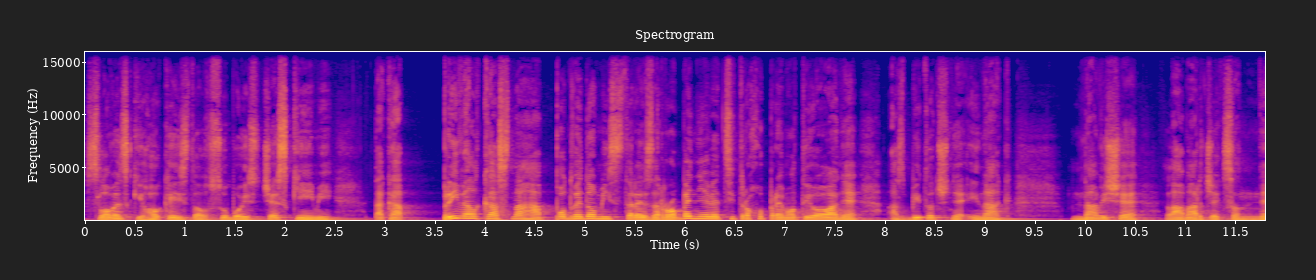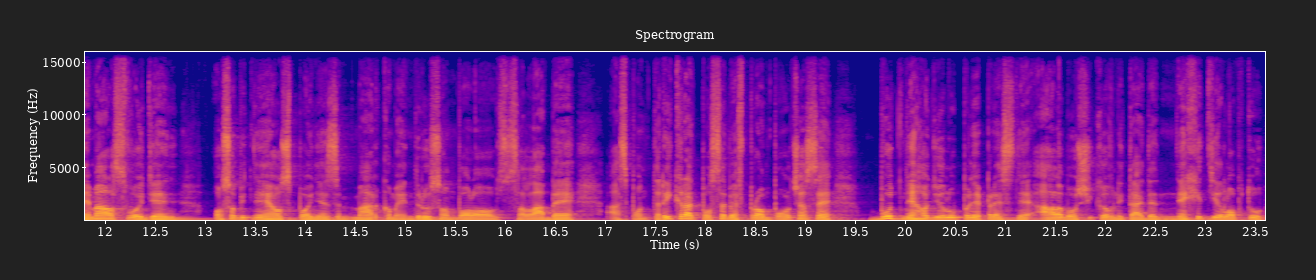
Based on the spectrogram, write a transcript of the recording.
slovenských hokejistov v súboji s českými. Taká priveľká snaha, podvedomý stres, robenie veci trochu premotivovane a zbytočne inak. Navyše Lamar Jackson nemal svoj deň, osobitne jeho spojenie s Markom Andrewsom bolo slabé, aspoň trikrát po sebe v prvom polčase buď nehodil úplne presne, alebo šikovný Tyden nechytil loptu,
